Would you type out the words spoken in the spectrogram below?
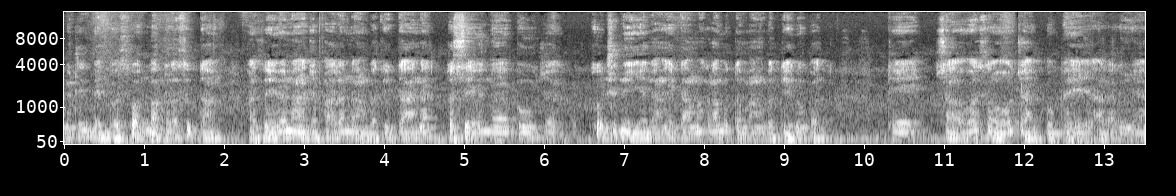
วันที่เบ็ดบทสวดบัพระสุตตังปเสวนาจะพาลนังปฏิตานัปเสวนาปูจะโอชนียนังเอตังมะคลมุตตมังปฏิรูปเทสาวโสจะปุเพอากัญญา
